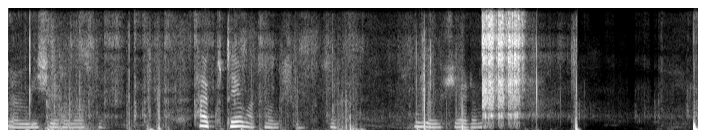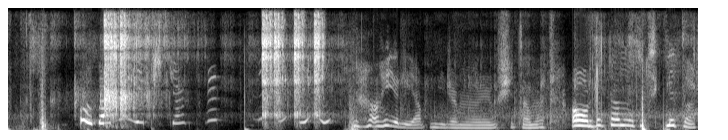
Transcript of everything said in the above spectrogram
Ben bir şey yaramaz. Ha kutuya bakmamışım. Kutu. Burada bir şey yaramaz. Hayır yapmayacağım öyle bir şey tamam. Aa, orada tane motosiklet var.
